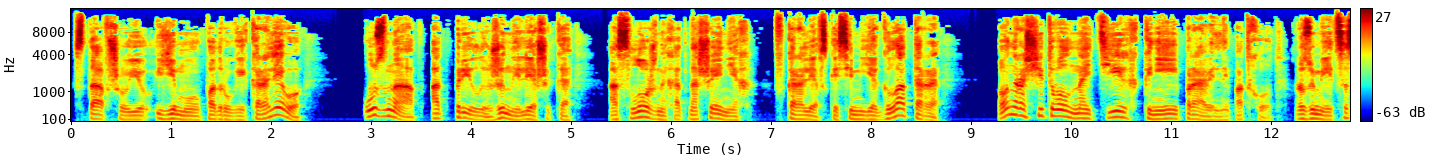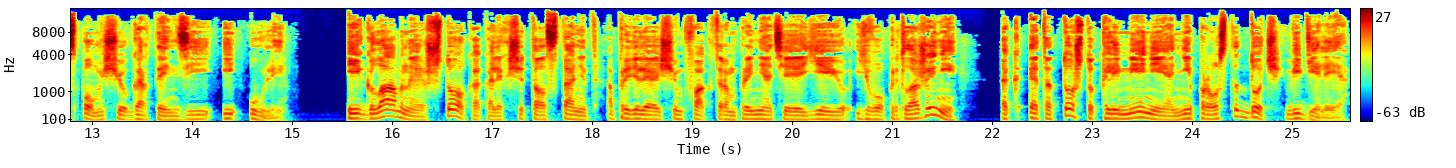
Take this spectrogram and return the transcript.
ставшую ему подругой королеву, узнав от Прилы, жены Лешика, о сложных отношениях в королевской семье Глаттера, он рассчитывал найти к ней правильный подход, разумеется, с помощью Гортензии и Ули. И главное, что, как Олег считал, станет определяющим фактором принятия ею его предложений, так это то, что Клемения не просто дочь Виделия,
